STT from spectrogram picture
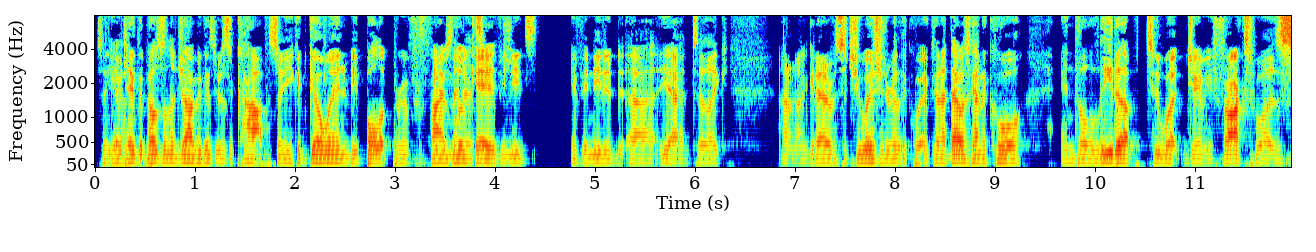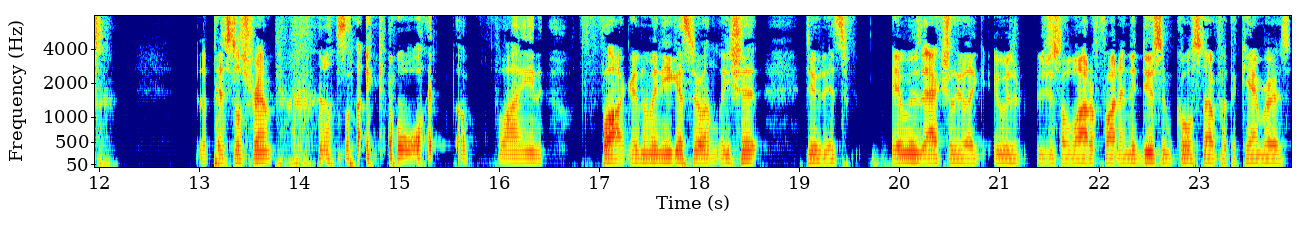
So he Yeah. would take the pills on the job because he was a cop, so he could go in and be bulletproof for five minutes if he needs if he needed uh yeah to like I don't know get out of a situation really quick and that was kind of cool and the lead up to what Jamie Foxx was the pistol shrimp I was like what the flying fuck? And when he gets to unleash it dude it's it was actually like it was, just a lot of fun. And they do some cool stuff with the cameras.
